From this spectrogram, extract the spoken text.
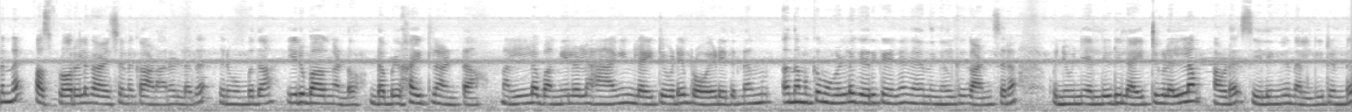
ഇവിടുന്ന് ഫസ്റ്റ് ഫ്ലോറിൽ കാഴ്ചയാണ് കാണാനുള്ളത്. ഇതിനു മുമ്പ് ഇതാ ഈ ഒരു ഭാഗം കണ്ടോ? ഡബിൾ ഹൈറ്റിലാണ് കേട്ടോ നല്ല ഭംഗിയിലുള്ള ഹാങ്ങിങ് ലൈറ്റ് ഇവിടെ പ്രൊവൈഡ് ചെയ്തിട്ടുണ്ട്. അത് നമുക്ക് മുകളിൽ കയറി കഴിഞ്ഞാൽ ഞാൻ നിങ്ങൾക്ക് കാണിച്ചു തരാം. കുഞ്ഞു കുഞ്ഞു എൽ ഇ ഡി ലൈറ്റുകളെല്ലാം അവിടെ സീലിംഗിൽ നൽകിയിട്ടുണ്ട്.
